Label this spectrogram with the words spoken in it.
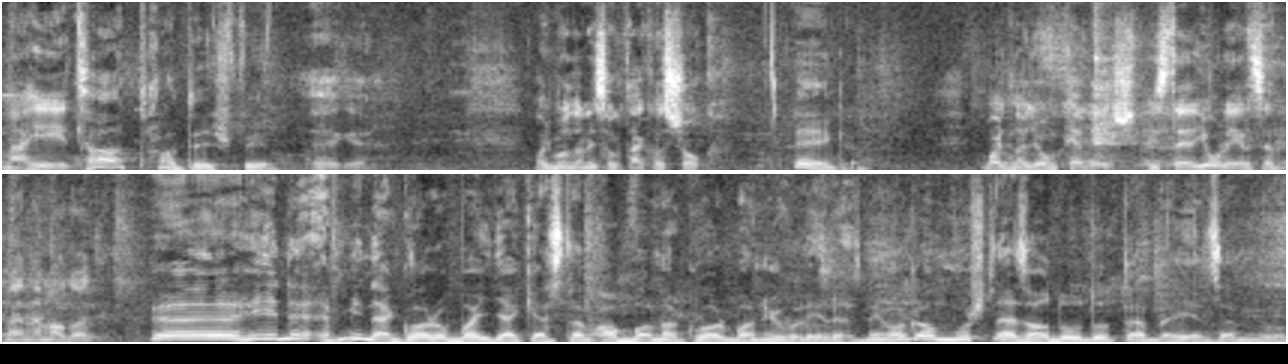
Már 7? Hát 6 és fél. Igen. Ahogy mondani szokták, az sok. Igen. Vagy nagyon kevés, hisz te jól érzed benne magad. Én minden koromban igyekeztem abban a korban jól érezni magam, most ez adódott, ebben érzem jól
